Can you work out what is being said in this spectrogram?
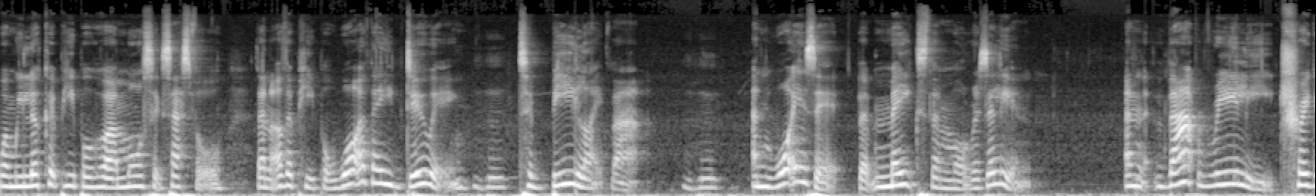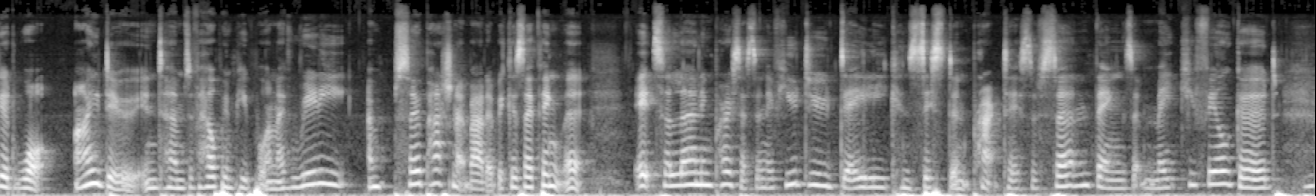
when we look at people who are more successful than other people, what are they doing mm-hmm. to be like that? Mm-hmm. And what is it that makes them more resilient? And that really triggered what I do in terms of helping people. And I really, I'm so passionate about it because I think that it's a learning process. And if you do daily, consistent practice of certain things that make you feel good, mm-hmm.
